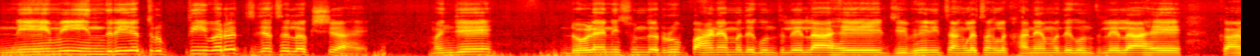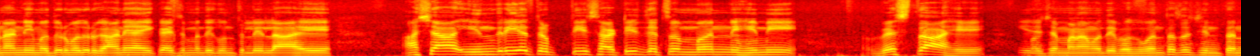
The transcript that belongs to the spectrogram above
नेहमी इंद्रिय तृप्तीवरच ज्याचं लक्ष आहे. म्हणजे डोळ्यांनी सुंदर रूप पाहण्यामध्ये गुंतलेलं आहे जिभेनी चांगलं चांगलं खाण्यामध्ये गुंतलेलं आहे कानांनी मधुर मधुर गाणे ऐकायच्यामध्ये गुंतलेलं आहे. अशा इंद्रिय तृप्तीसाठी ज्याचं मन नेहमी व्यस्त आहे ज्याच्या मनामध्ये भगवंताचं चिंतन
